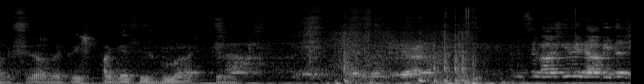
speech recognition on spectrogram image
Bych si dal takový špagety z gulášky. Se vážně nedá vydržet.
